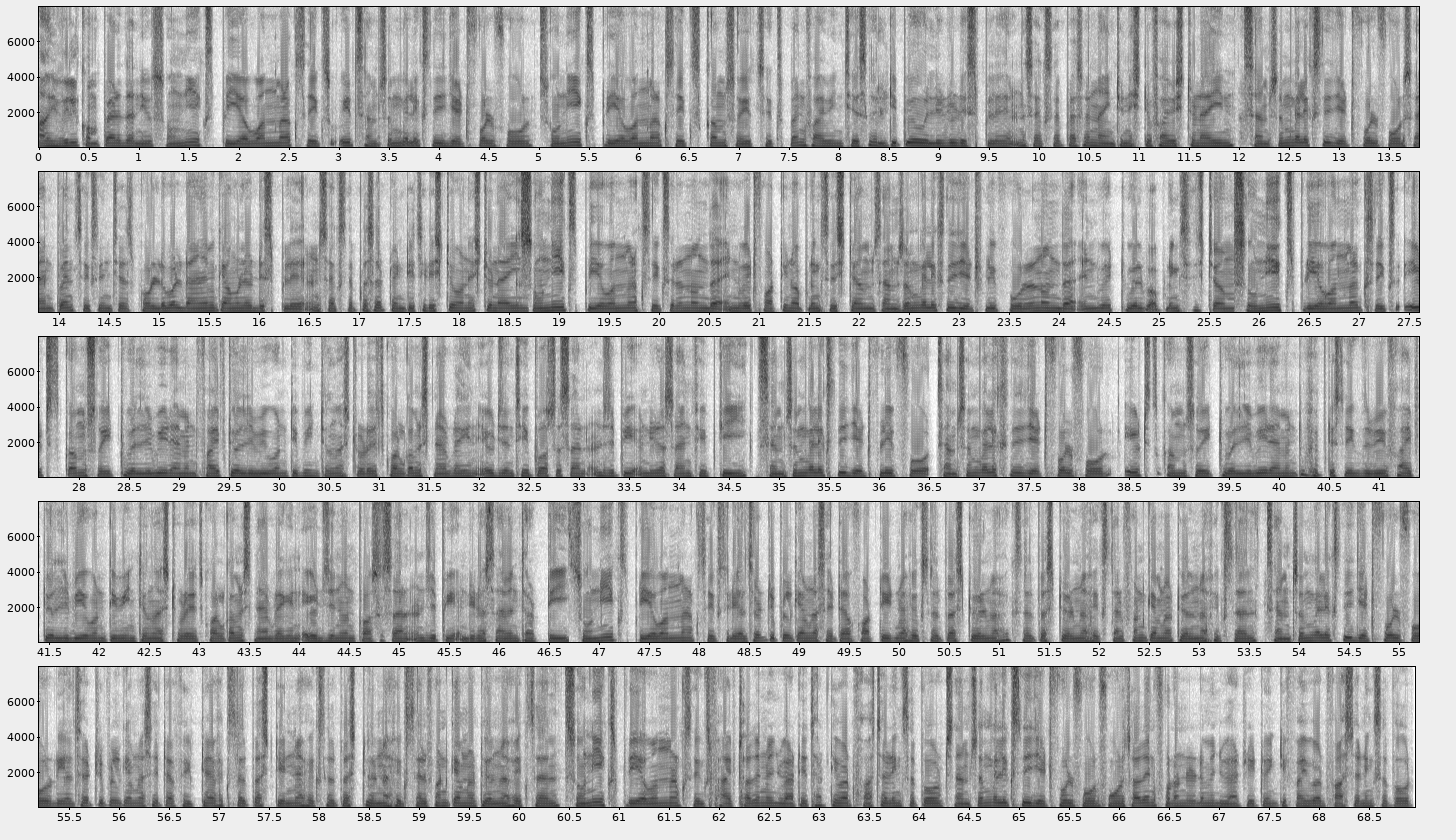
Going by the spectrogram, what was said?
I will compare the new Sony Xperia 1 Mark 6 with Samsung Galaxy Z Fold 4. Sony Xperia 1 Mark 6 comes with 6.5 inches LTPO LED display and success 1965 Samsung Galaxy Z Fold 4 7.6 inches foldable dynamic AMOLED display and success 23 one Sony Xperia 1 Mark 6 run on the Android 14 operating system. Samsung Galaxy Z Flip 4 run on the Android 12 operating system. Sony Xperia 1 Mark 6 it comes with 12GB RAM and 512GB one T B internal storage Qualcomm Snapdragon eight gen C processor eight G P अंडीरा seven fifty Samsung Galaxy jet flip four Samsung Galaxy Z फोल four it's come with twelve G B RAM and to fifty six G B five twelve G B one T B internal storage Qualcomm Snapdragon eight gen one processor eight G P अंडीरा seven thirty Soni Xperia one Mark six rear set triple camera setup forty eight megapixel plus twelve megapixel plus twelve megapixel front camera twelve megapixel Samsung Galaxy Z Fold four rear set triple camera setup fifty megapixel plus ten megapixel plus twelve megapixel front camera twelve megapixel, Sony Xperia 1 Mark 6 5000 mAh battery, 30 W fast charging support, Samsung Galaxy Z Fold 4 4400 mAh battery, 25 W fast charging support.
